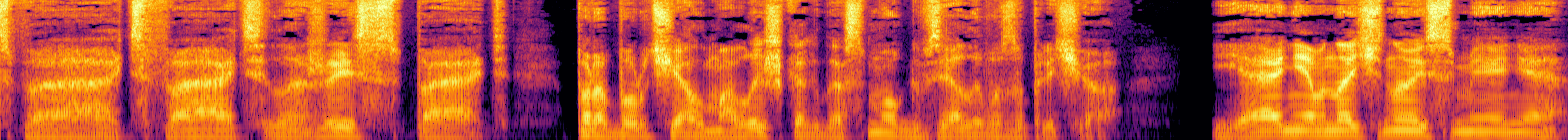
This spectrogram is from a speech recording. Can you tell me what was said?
«Спать, спать, ложись спать!» — пробурчал малыш, когда смог взял его за плечо. «Я не в ночной смене!»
